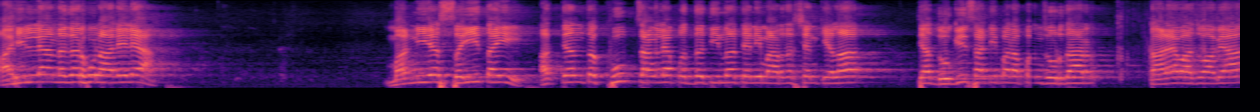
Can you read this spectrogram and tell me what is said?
अहिल्यानगरहून आलेल्या माननीय सईताई अत्यंत खूप चांगल्या पद्धतीनं त्यांनी मार्गदर्शन केलं. त्या दोघीसाठी पण आपण जोरदार टाळ्या वाजवाव्या.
